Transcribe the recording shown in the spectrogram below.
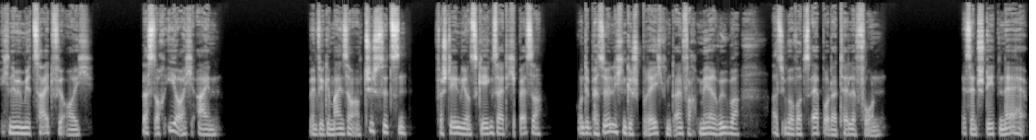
ich nehme mir Zeit für euch. Lasst auch ihr euch ein. Wenn wir gemeinsam am Tisch sitzen, verstehen wir uns gegenseitig besser und im persönlichen Gespräch kommt einfach mehr rüber als über WhatsApp oder Telefon. Es entsteht Nähe.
